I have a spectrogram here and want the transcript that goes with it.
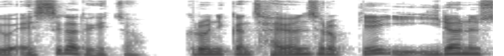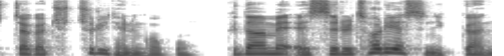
요 s가 되겠죠. 그러니까 자연스럽게 이 2라는 숫자가 추출이 되는 거고 그 다음에 s를 처리했으니까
